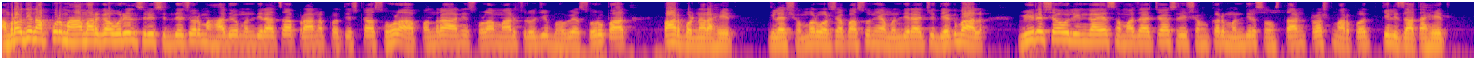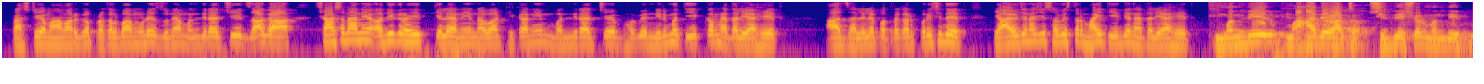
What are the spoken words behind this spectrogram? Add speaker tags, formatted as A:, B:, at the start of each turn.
A: अमरावती नागपूर महामार्गावरील श्री सिद्धेश्वर महादेव मंदिराचा प्राणप्रतिष्ठा सोहळा पंधरा आणि सोळा मार्च रोजी भव्य स्वरूपात पार पडणार आहेत. गेल्या शंभर वर्षापासून या मंदिराची देखभाल वीरशैव लिंगायत समाजाच्या श्री शंकर मंदिर संस्थान ट्रस्ट मार्फत केली जात आहेत. राष्ट्रीय महामार्ग प्रकल्पामुळे जुन्या मंदिराची जागा शासनाने अधिग्रहित केल्याने नव्या ठिकाणी मंदिराचे भव्य निर्मिती करण्यात आली आहेत. आज झालेल्या पत्रकार परिषदेत या आयोजनाची सविस्तर माहिती देण्यात आली आहे.
B: मंदिर महादेवाचं सिद्धेश्वर मंदिर.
